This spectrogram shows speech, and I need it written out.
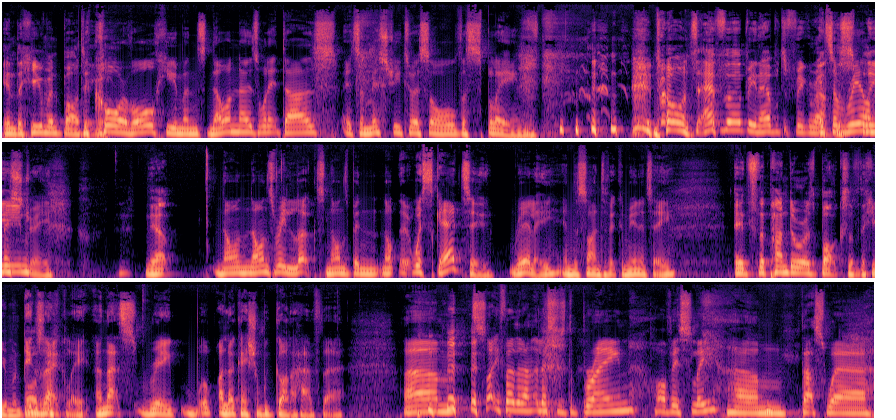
in the human body. The core of all humans. No one knows what it does. It's a mystery to us all. The spleen. no one's ever been able to figure out. It's a real spleen. mystery. Yep. No one, no one's really looked. No one's been. No, we're scared to really in the scientific community. It's the Pandora's box of the human body. Exactly, and that's really a location we've got to have there. Um, slightly further down the list is the brain. Obviously, um, that's where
